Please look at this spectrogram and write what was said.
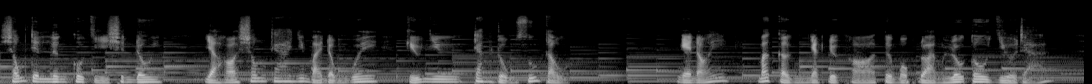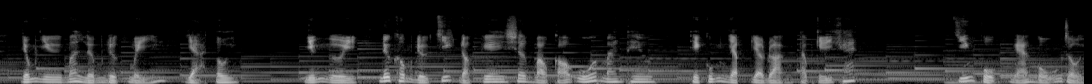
sống trên lưng cô chị sinh đôi và họ song ca những bài đồng quê, kiểu như trăng rụng xuống cầu. Nghe nói, má cần nhặt được họ từ một đoàn lô tô vừa rã, giống như má lượm được mỹ và tôi. Những người nếu không được chiếc đọt ghê sơn màu cỏ úa mang theo thì cũng nhập vào đoàn thập kỷ khác. Chiến cuộc ngã ngủ rồi,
